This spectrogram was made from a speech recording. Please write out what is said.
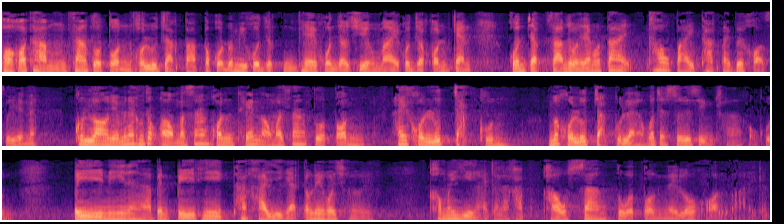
พอเขาทาสร้างตัวตนคนรู้จักปั๊บปรากฏว่ามีคนจากกรุงเทพคนจากเชียงใหม่คนจากขอนแก่น คนจากสามจังหวัดชายแดนภาคใต้เข้าไปทักไปเพื่อขอซื้อเห็นไหมคุณลองเนี่ยไม่ได้คุณต้องออกมาสร้างคอนเทนต์ออกมาสร้างตัวตน ให้คนรู้จักคุณ เมื่อคนรู้จักคุณแล้วก็จะซื้อสินค้าของคุณ ปีนี้นะฮะเป็นปีที่ถ้าใครยิงแอดต้องเรียกว่าเชยเขาไม่ยิงแอดกันแล้วครับเขาสร้างตัวตนในโลกออนไลน์กัน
